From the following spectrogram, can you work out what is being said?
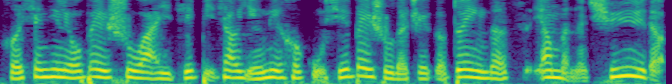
和现金流倍数啊，以及比较盈利和股息倍数的这个对应的子样本的区域的。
